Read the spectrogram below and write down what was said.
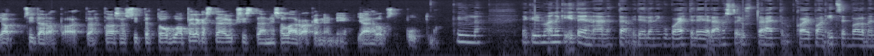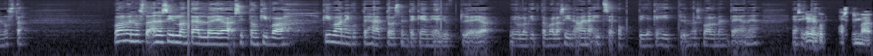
ja sitä rataa, että taas jos sitten touhua pelkästään yksistään, niin salarakenne niin jää helposti puuttumaan. Kyllä. Ja kyllä mä ainakin itse näen, että itsellä niin vaihtelee elämässä just tämä, että kaipaan itse valmennusta. Valmennusta aina silloin tällöin ja sitten on kiva, kiva niin tehdä toisen tekemiä juttuja ja jollakin tavalla siinä aina itse oppii ja kehittyy myös valmentajana. Ja, ja sitten, Ehdottomasti näin.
